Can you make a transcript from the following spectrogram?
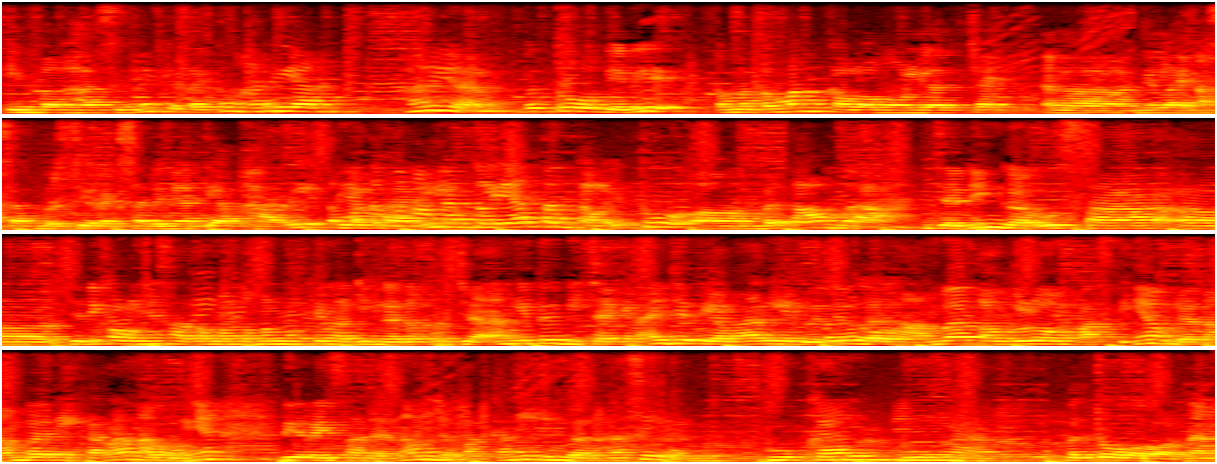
imbal hasilnya kita hitung harian. Harian? Betul. Jadi teman-teman kalau mau lihat cek eh, nilai aset bersih reksadana tiap hari, teman-teman akan kelihatan kalau itu eh, bertambah. Jadi nggak usah, eh, jadi kalau misalnya teman-teman mungkin lagi nggak ada kerjaan gitu, dicekin aja tiap hari ya duitnya Betul. udah nambah atau belum? Pastinya udah nambah nih, karena nabungnya di reksadana mendapatkan imbal hasil yang bukan bunga. Betul. Nah,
